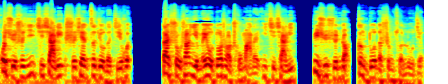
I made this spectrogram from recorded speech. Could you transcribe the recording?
或许是一汽夏利实现自救的机会，但手上已没有多少筹码的一汽夏利。必须寻找更多的生存路径。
